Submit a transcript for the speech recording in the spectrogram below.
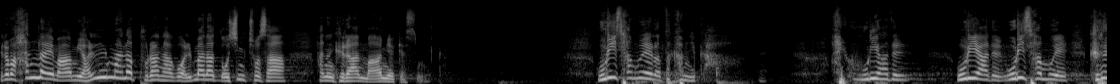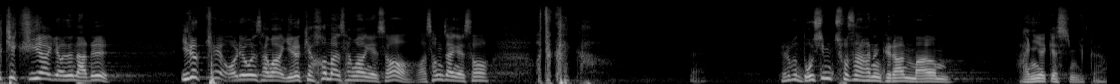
여러분 한나의 마음이 얼마나 불안하고 얼마나 노심초사하는 그러한 마음이었겠습니까? 우리 사무엘 어떡합니까? 아이고 우리 아들 우리 아들, 우리 사무엘 그렇게 귀하게 얻은 아들 이렇게 어려운 상황, 이렇게 험한 상황에서 어, 성장해서 어떡할까? 네. 여러분 노심초사하는 그러한 마음 아니었겠습니까?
